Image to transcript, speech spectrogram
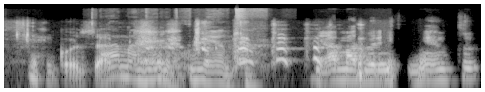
Gozado. Amadurecimento. de amadurecimento.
